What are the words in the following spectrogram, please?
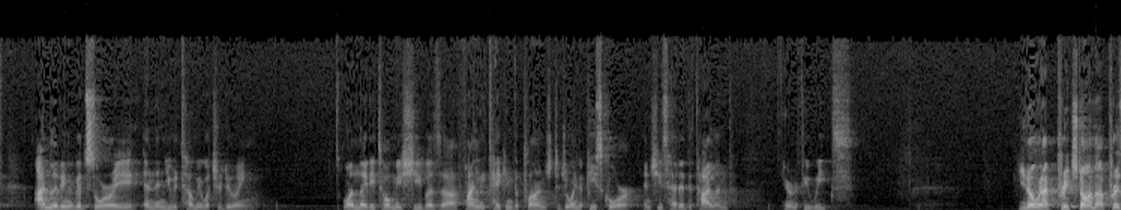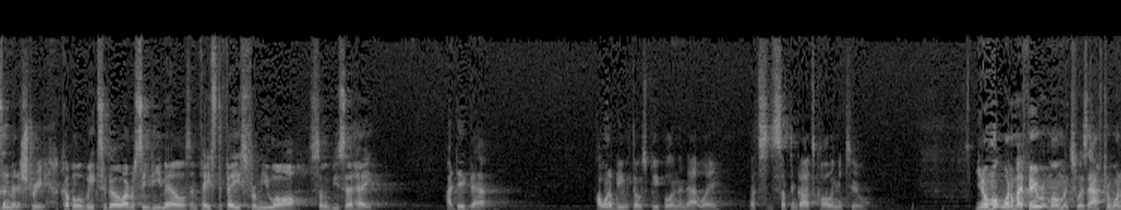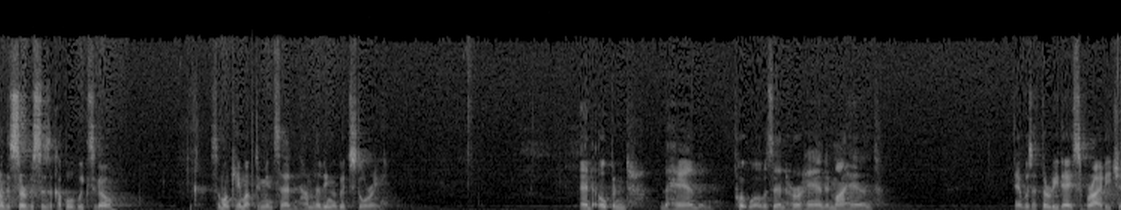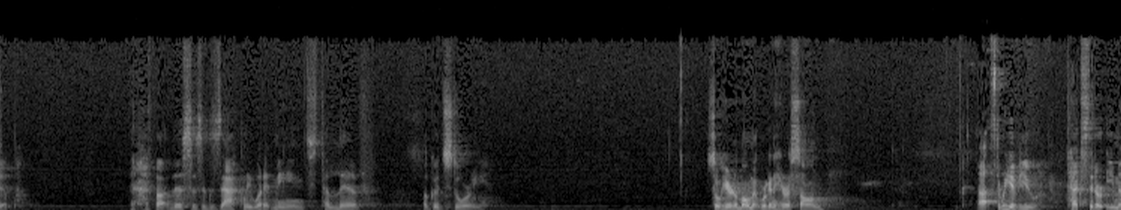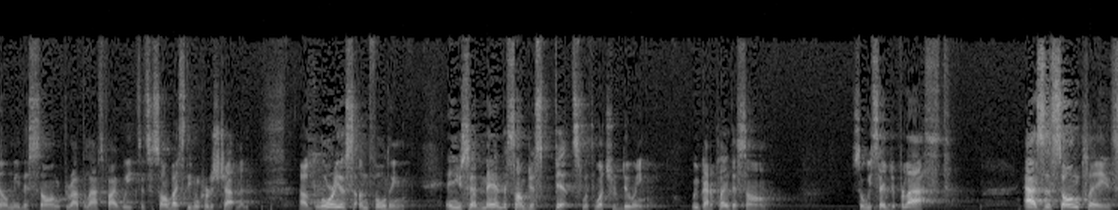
I'm living a good story, and then you would tell me what you're doing. One lady told me she was uh, finally taking the plunge to join the Peace Corps, and she's headed to Thailand here in a few weeks. You know, when I preached on uh, prison ministry a couple of weeks ago, I received emails and face to face from you all. Some of you said, Hey, I dig that. I want to be with those people and in that way. That's something God's calling me to. You know, one of my favorite moments was after one of the services a couple of weeks ago. someone came up to me and said, I'm living a good story. And opened the hand and put what was in her hand in my hand. It was a 30 day sobriety chip. And I thought, this is exactly what it means to live a good story. So, here in a moment, we're going to hear a song. Uh, three of you texted or emailed me this song throughout the last five weeks. It's a song by Steven Curtis Chapman, uh, Glorious Unfolding. And you said, man, this song just fits with what you're doing. We've got to play this song. So we saved it for last. As the song plays,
